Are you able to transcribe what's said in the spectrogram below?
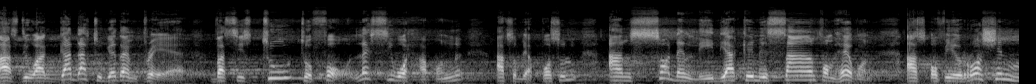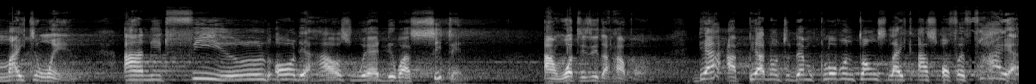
as they were gathered together in prayer, verses 2 to 4, let's see what happened. Acts of the Apostle. And suddenly there came a sound from heaven as of a rushing mighty wind, and it filled all the house where they were sitting. And what is it that happened? There appeared unto them cloven tongues like as of a fire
